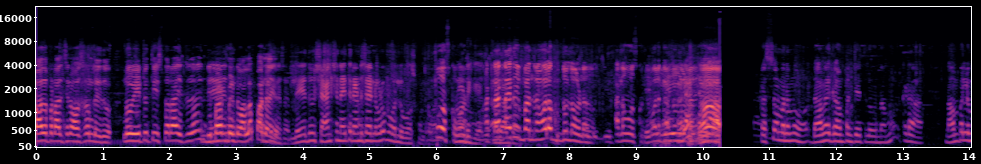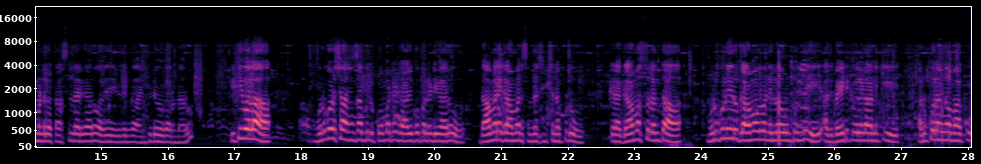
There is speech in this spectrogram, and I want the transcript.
బాధపడాల్సిన అవసరం లేదు. నువ్వు ఇటు తీస్తారా ఇటు డిపార్ట్మెంట్ వల్ల పని లేదు శాంక్షన్ అయితే రెండు సైడ్లు కూడా మోర్లు పోసుకుంటారు. ప్రస్తుతం మనము దామర గ్రామ పంచాయతీలో ఉన్నాము. ఇక్కడ నాంపల్లి మండల తహసీల్దార్ గారు అదే విధంగా ఎంపీడీఓ గారు ఉన్నారు. ఇటీవల మునుగోడు శాసనసభ్యులు కోమటిరెడ్డి రాజగోపాల్ రెడ్డి గారు దామర గ్రామాన్ని సందర్శించినప్పుడు ఇక్కడ గ్రామస్తులంతా మురుగునీరు గ్రామంలో నిల్వ ఉంటుంది. అది బయటికి వెళ్ళడానికి అనుకూలంగా మాకు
